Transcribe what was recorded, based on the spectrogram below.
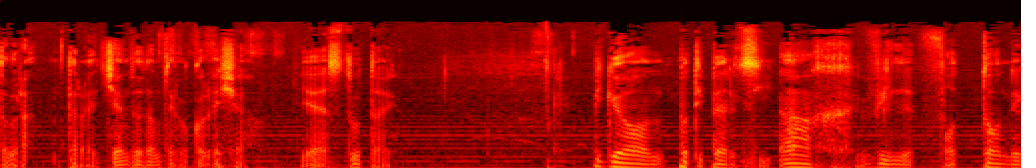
Dobra, teraz idziemy do tamtego kolesia. Jest tutaj. Pigeon, Potiperci, ach, Wil, Fotony,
